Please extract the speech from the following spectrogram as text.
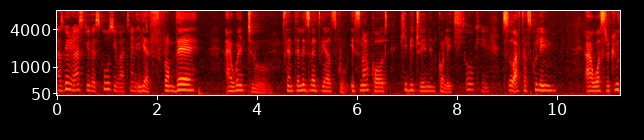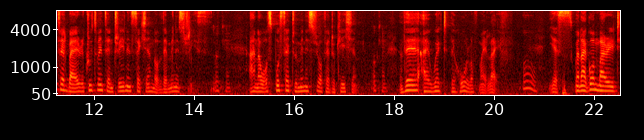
I was going to ask you the schools you've attended. Yes, from there, I went to St. Elizabeth's Girls' School. It's now called Kibi Training College. Okay. So after schooling, I was recruited by recruitment and training section of the ministries, Okay. and I was posted to Ministry of Education. Okay. There, I worked the whole of my life. Oh. Yes, when I got married,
